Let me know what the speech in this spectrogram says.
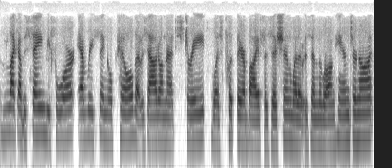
like I was saying before, every single pill that was out on that street was put there by a physician, whether it was in the wrong hands or not.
